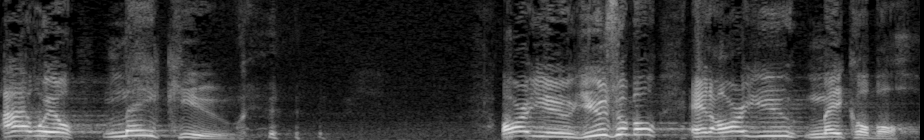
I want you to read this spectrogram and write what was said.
I will make you. are you usable and are you makeable?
